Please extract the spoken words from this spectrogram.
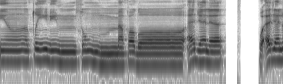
من طين ثم قضى أجلاً وأجل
